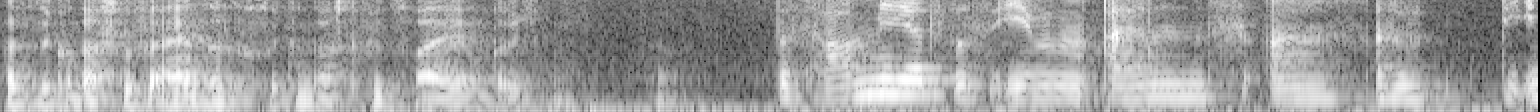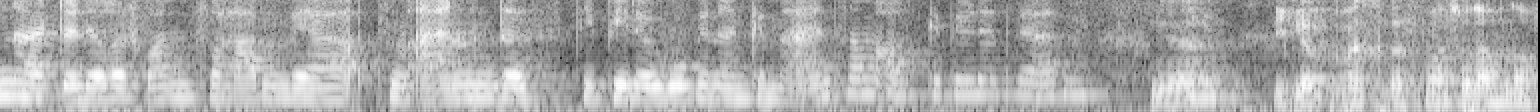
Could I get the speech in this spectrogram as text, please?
also Sekundarstufe 1 als auch Sekundarstufe 2 unterrichten. Ja. Das haben wir jetzt, dass eben eins, äh, also die Inhalte der Reformvorhaben wäre zum einen, dass die Pädagoginnen gemeinsam ausgebildet werden. Ja, ich glaube, was, was man schon auch noch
